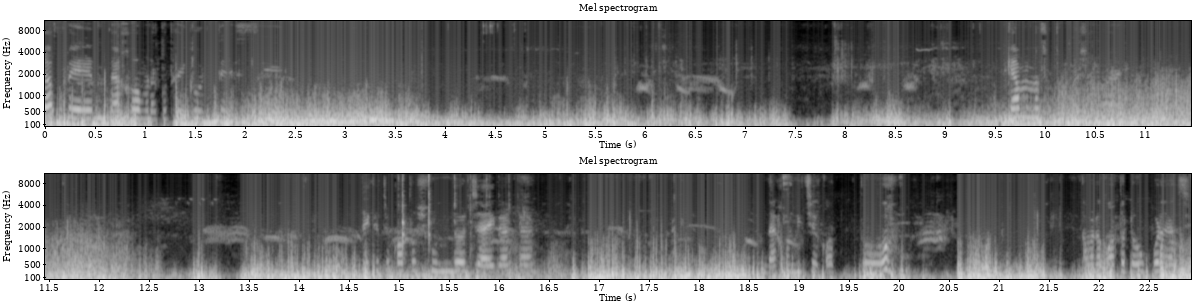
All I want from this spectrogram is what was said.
হ্যালো ফ্রেন্ড দেখো আমরা কোথায় ঘুরতে এসেছি। কেমন আছো তোমরা সবাই? দেখেছ কত সুন্দর জায়গাটা দেখো নিচে কত আমরা কতটা উপরে আছি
